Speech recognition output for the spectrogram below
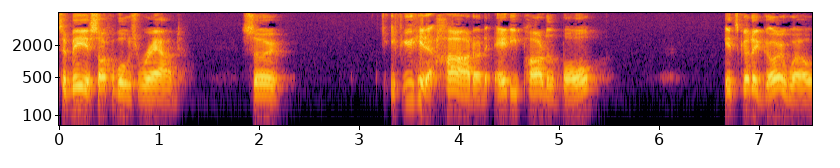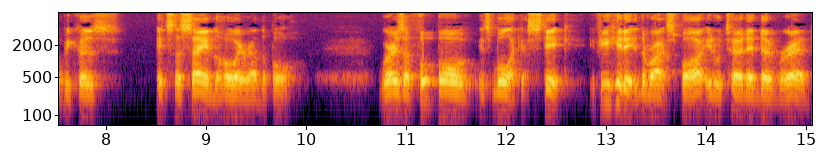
to me, a soccer ball is round. So if you hit it hard on any part of the ball, it's going to go well because it's the same the whole way around the ball. Whereas a football, it's more like a stick. If you hit it in the right spot, it'll turn end over end.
